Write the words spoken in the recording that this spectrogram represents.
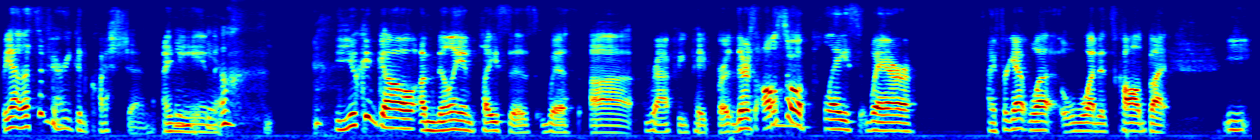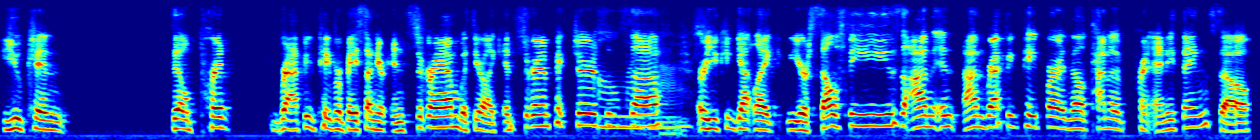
But yeah, that's a very good question. I Thank mean, you. you could go a million places with uh, wrapping paper. There's also a place where I forget what what it's called, but y- you can they'll print wrapping paper based on your Instagram with your like Instagram pictures oh and stuff. gosh. Or you can get like your selfies on in, on wrapping paper, and they'll kind of print anything. So,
